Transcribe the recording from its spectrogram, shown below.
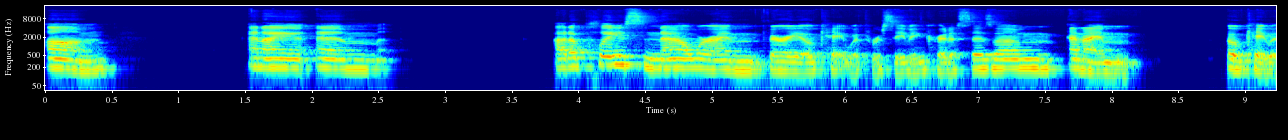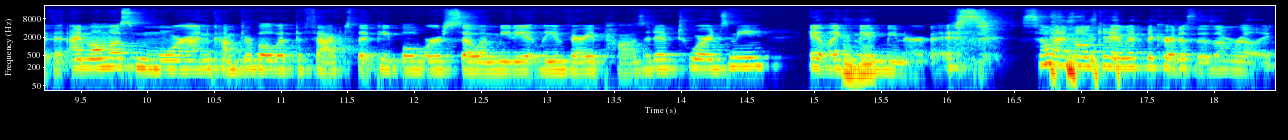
Um, and I am at a place now where I'm very okay with receiving criticism and I'm okay with it. I'm almost more uncomfortable with the fact that people were so immediately very positive towards me. It like mm-hmm. made me nervous. so I'm okay with the criticism, really.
